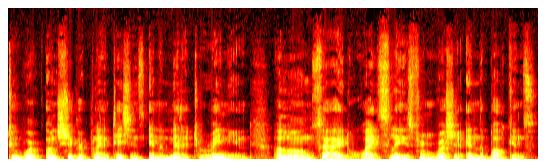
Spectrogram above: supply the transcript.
to work on sugar plantations in the Mediterranean alongside white slaves from Russia and the Balkans.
